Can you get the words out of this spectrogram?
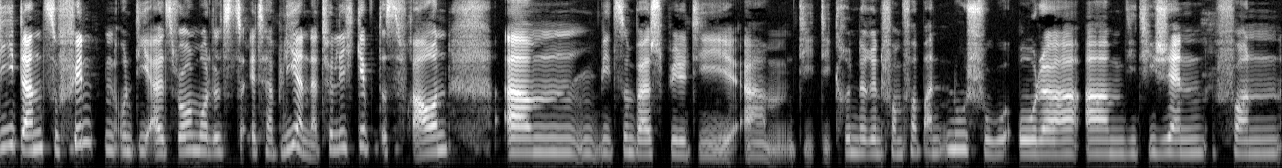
die dann zu finden und die als Role Models zu etablieren. Natürlich gibt es Frauen, ähm, wie zum Beispiel die, ähm die die Gründerin vom Verband Nushu oder, ähm, die Tijen von,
